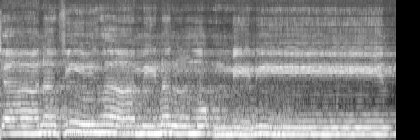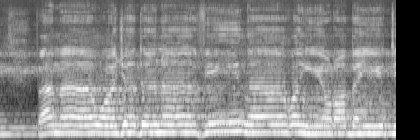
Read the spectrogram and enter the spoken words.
كان فيها من المؤمنين فما وجدنا فيها غير بيت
